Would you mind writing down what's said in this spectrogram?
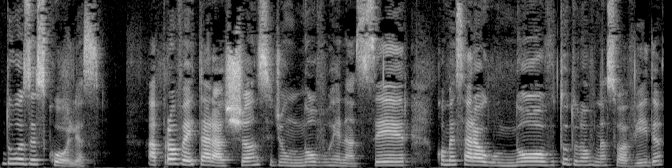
duas escolhas: aproveitar a chance de um novo renascer, começar algo novo, tudo novo na sua vida,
